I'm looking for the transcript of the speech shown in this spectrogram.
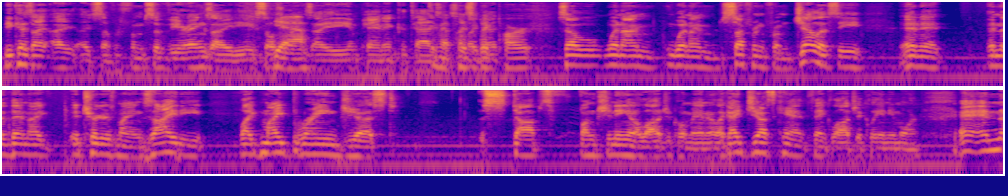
because I, I, I suffer from severe anxiety, social Yeah. anxiety, and panic I attacks. think that and plays stuff a like big that. part. So when I'm when I'm suffering from jealousy, and it and then I it triggers my anxiety, like my brain just stops functioning in a logical manner. Like I just can't think logically anymore, and and,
